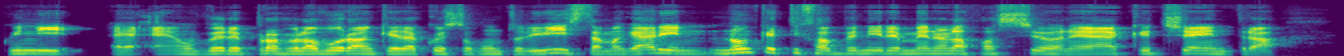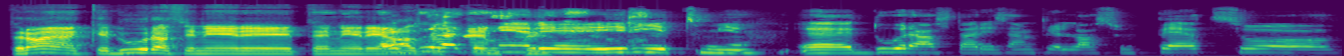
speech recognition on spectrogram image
quindi è, è, un vero e proprio lavoro anche da questo punto di vista. Magari non che ti fa venire meno la passione, eh, che c'entra, però è anche dura tenere, tenere è alto dura sempre... tenere i ritmi, è dura stare sempre là sul pezzo,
